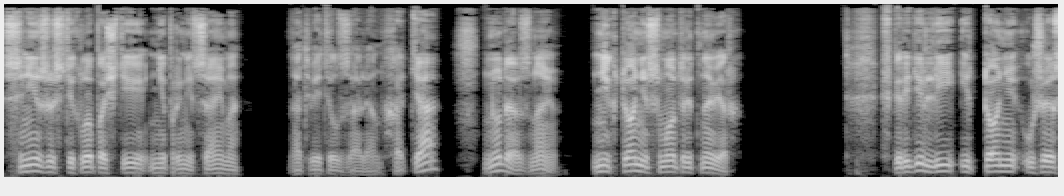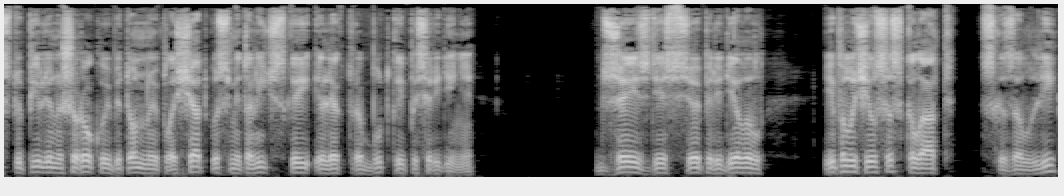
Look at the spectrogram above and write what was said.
Снизу стекло почти непроницаемо, — ответил Залян. — Хотя, ну да, знаю, никто не смотрит наверх. Впереди Ли и Тони уже ступили на широкую бетонную площадку с металлической электробудкой посередине. Джей здесь все переделал, и получился склад, — сказал Ли,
